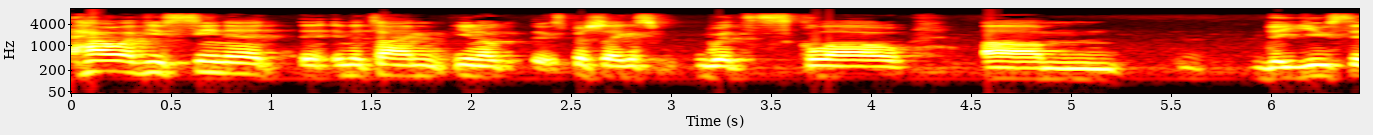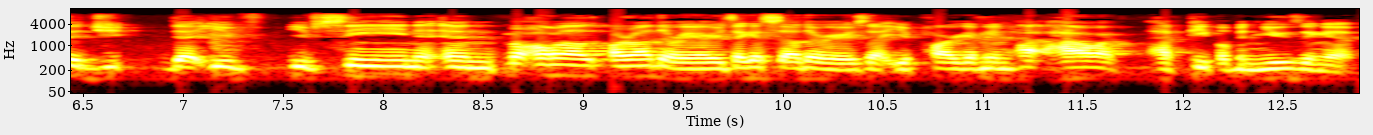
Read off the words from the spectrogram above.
how have you seen it in the time, you know, especially I guess with Schlow, um, the usage that you've you've seen and or, or, other areas, I guess other areas that you park. I mean, how, how have people been using it?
